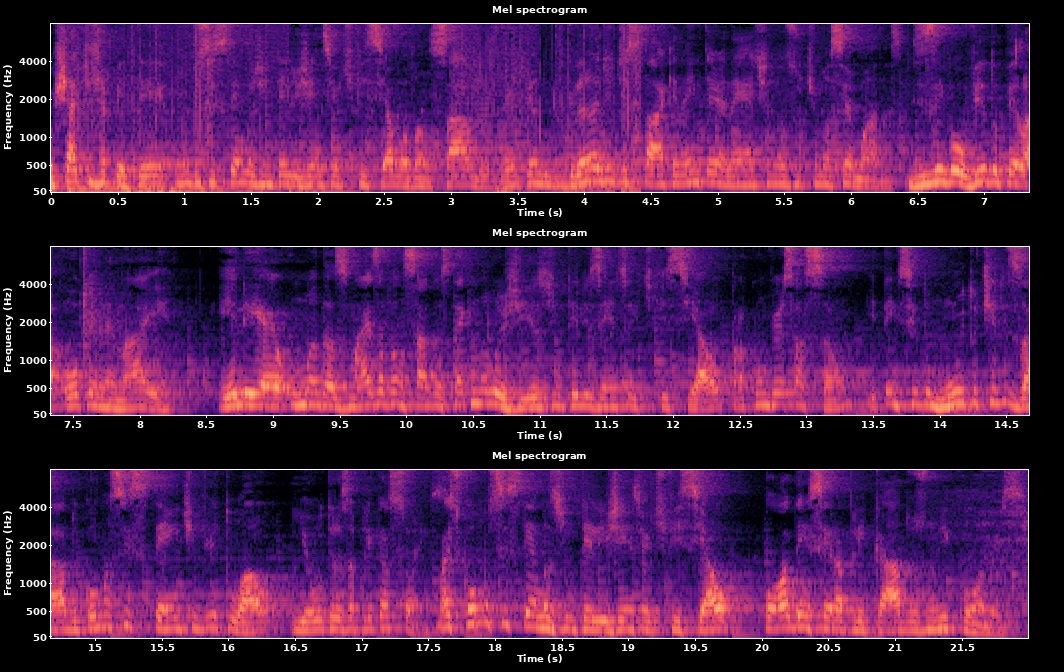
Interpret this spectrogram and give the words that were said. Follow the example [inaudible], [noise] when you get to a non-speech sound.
O ChatGPT, um dos sistemas de inteligência artificial avançado, vem tendo grande destaque na internet nas últimas semanas. Desenvolvido pela OpenAI, ele é uma das mais avançadas tecnologias de inteligência artificial para conversação e tem sido muito utilizado como assistente virtual e outras aplicações. Mas como sistemas de inteligência artificial podem ser aplicados no e-commerce?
